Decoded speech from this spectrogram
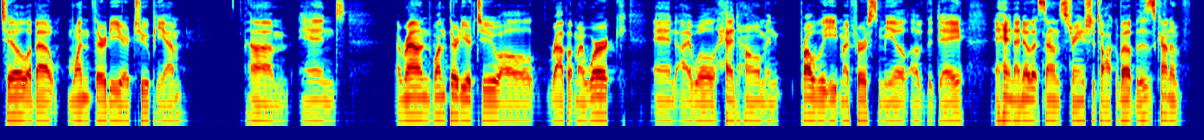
till about 1:30 or 2 p.m. Um, and around 1:30 or 2 I'll wrap up my work and I will head home and probably eat my first meal of the day. And I know that sounds strange to talk about, but this is kind of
